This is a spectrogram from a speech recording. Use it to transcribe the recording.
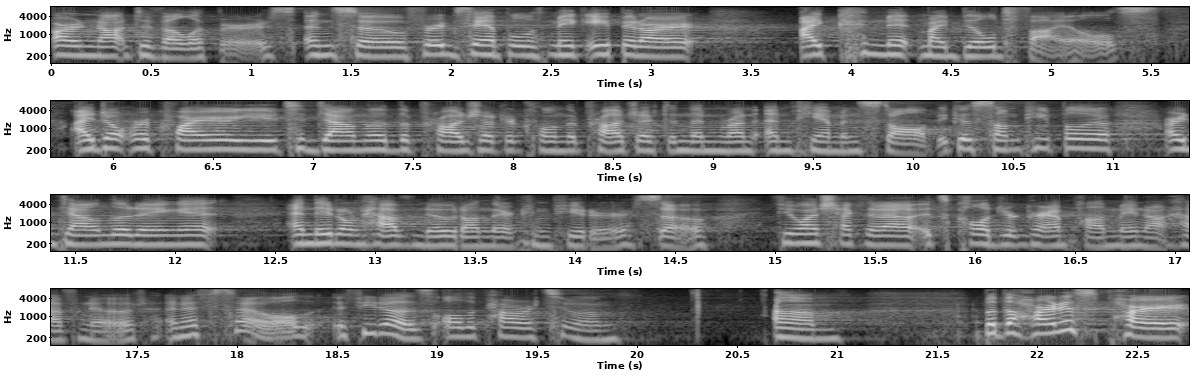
are not developers. And so, for example, with Make 8-bit art, I commit my build files. I don't require you to download the project or clone the project and then run npm install, because some people are downloading it and they don't have Node on their computer. So if you want to check that out, it's called Your Grandpa May Not Have Node. And if so, all, if he does, all the power to him. Um, but the hardest part,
